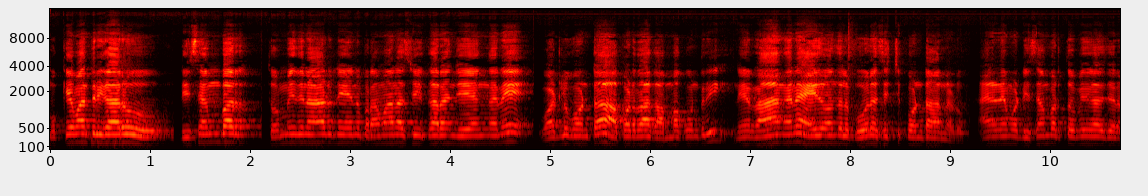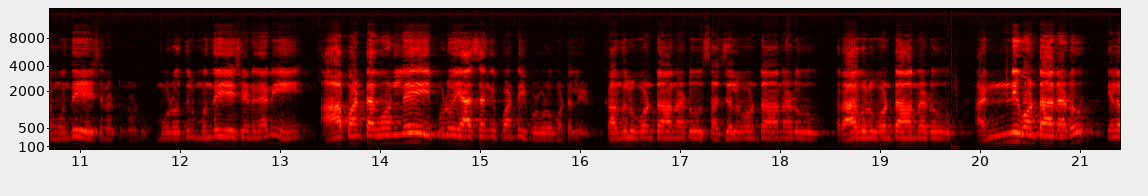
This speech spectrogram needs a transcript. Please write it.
ముఖ్యమంత్రి గారు డిసెంబర్ తొమ్మిది నాడు నేను ప్రమాణ స్వీకారం చేయంగానే వడ్లు కొంటా అప్పటిదాకా అమ్మకుండ్రి. నేను రాగానే ఐదు వందల బోనస్ ఇచ్చి కొంటా అన్నాడు. ఆయననేమో డిసెంబర్ తొమ్మిది కాదు జర ముందే చేసినట్టున్నాడు. మూడు రోజులు ముందే చేసిండు కానీ ఆ పంట కొనలే ఇప్పుడు యాసంగి పంట ఇప్పుడు కూడా కొంటలేడు. కందులు కొంటా అన్నాడు సజ్జలు కొంటా అన్నాడు రాగులు కొంటా అన్నాడు అన్ని కొంటా అన్నాడు. ఇలా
